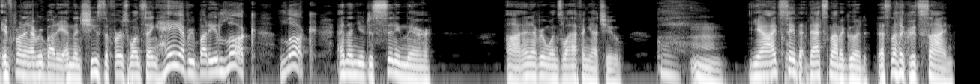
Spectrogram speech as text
in front of everybody, and then she's the first one saying, Hey, everybody, look, look. And then you're just sitting there uh, and everyone's laughing at you. Mm. Yeah, I'd say that that's not a good. That's not a good sign.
